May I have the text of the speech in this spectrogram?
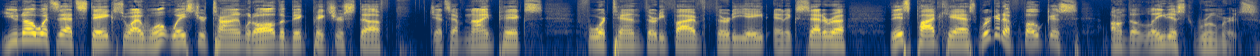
You know what's at stake, so I won't waste your time with all the big picture stuff. Jets have nine picks 4, 10, 35, 38, and etc. This podcast, we're going to focus on the latest rumors.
